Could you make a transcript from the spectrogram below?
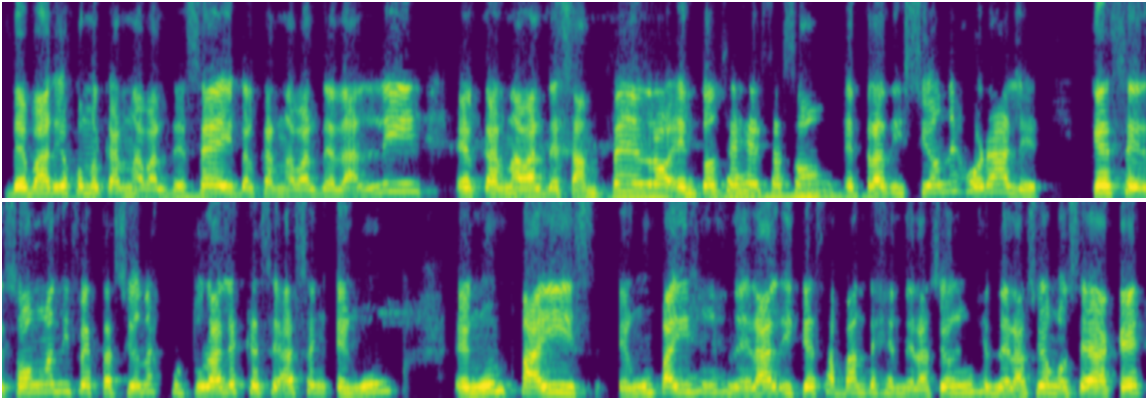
de varios como el carnaval de Ceiba, el carnaval de Danlí, el carnaval de San Pedro. Entonces, esas son eh, tradiciones orales que se, son manifestaciones culturales que se hacen en un, en un país, en un país en general y que esas van de generación en generación, o sea que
